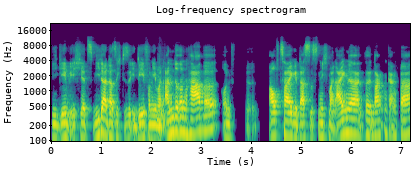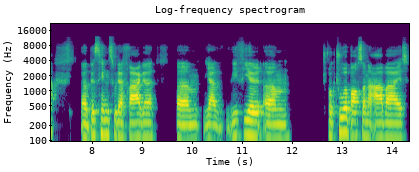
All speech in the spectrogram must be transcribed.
wie gebe ich jetzt wieder, dass ich diese Idee von jemand anderem habe und äh, aufzeige, dass es nicht mein eigener Gedankengang war, äh, bis hin zu der Frage, ähm, ja, wie viel ähm, Struktur braucht so eine Arbeit?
